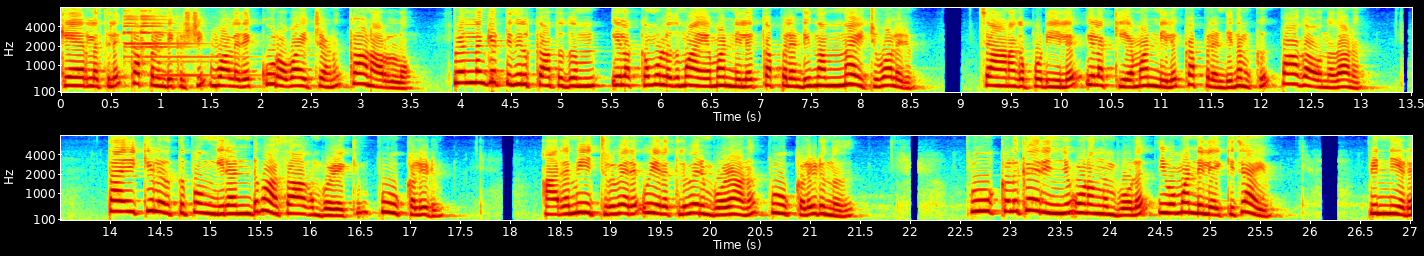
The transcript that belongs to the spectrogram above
കേരളത്തിലെ കപ്പലണ്ടി കൃഷി വളരെ കുറവായിട്ടാണ് കാണാറുള്ളത്. വെള്ളം കെട്ടി നിൽക്കാത്തതും ഇളക്കമുള്ളതുമായ മണ്ണിൽ കപ്പലണ്ടി നന്നായിട്ട് വളരും. ചാണകപ്പൊടിയിൽ ഇളക്കിയ മണ്ണിൽ കപ്പലണ്ടി നമുക്ക് പാകാവുന്നതാണ്. തൈക്കിളിർത്ത് പൊങ്ങി രണ്ട് മാസം ആകുമ്പോഴേക്കും പൂക്കളിടും. അരമീറ്റർ വരെ ഉയരത്തിൽ വരുമ്പോഴാണ് പൂക്കളിടുന്നത്. പൂക്കൾ കരിഞ്ഞ് ഉണങ്ങുമ്പോൾ ഇവ മണ്ണിലേക്ക് ചായും. പിന്നീട്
